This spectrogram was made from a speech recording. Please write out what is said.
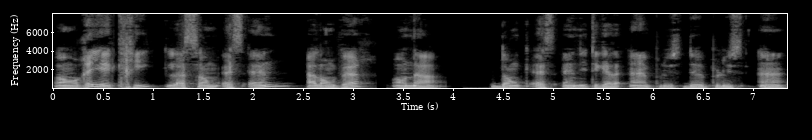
on réécrit la somme Sn à l'envers, on a donc Sn est égal à 1 plus 2 plus 1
